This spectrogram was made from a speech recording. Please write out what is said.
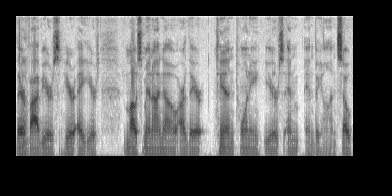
there yeah. five years, here eight years. Most men I know are there 10, 20 years and, and beyond. So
